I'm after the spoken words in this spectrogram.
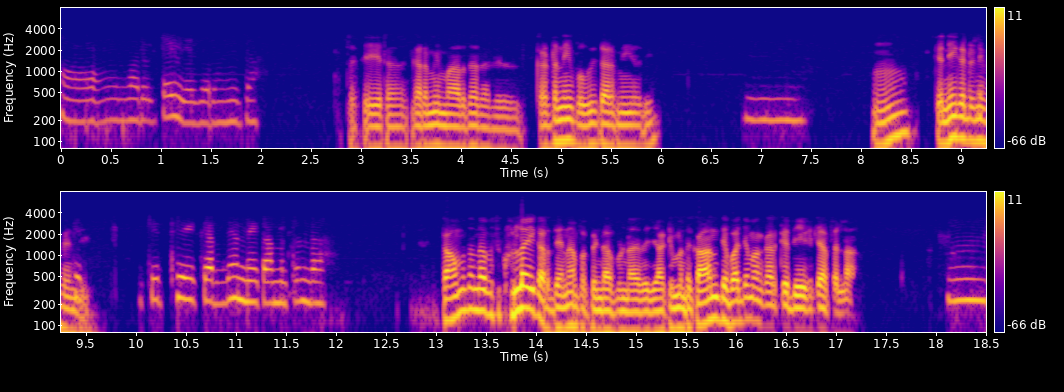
ਹਾਂ ਮਰ ਹੀ ਹੈ ਗਰਮੀ ਦਾ। ਤੇ ਫਿਰ ਗਰਮੀ ਮਾਰਦਾ ਤਾਂ ਫਿਰ ਕੱਢਣੀ ਪਊਗੀ ਗਰਮੀ ਉਹਦੀ। ਹਮ, ਹੂੰ ਕਿੰਨੀ ਕੱਢਣੀ ਪੈਂਦੀ? ਕਿੱਥੇ ਕਰਦੇ ਹੁੰਨੇ ਕੰਮ ਧੰਦਾ? ਕੰਮ ਤਾਂ ਬਸ ਖੁੱਲਾ ਹੀ ਕਰਦੇ ਆ ਨਾ ਆਪਾਂ ਪਿੰਡਾਂ ਪੁੰਡਾਂ ਵਿੱਚ ਜਾ ਕੇ। ਮੈਂ ਦੁਕਾਨ ਤੇ ਵੱਜਵਾਂ ਕਰਕੇ ਦੇਖ ਲਿਆ ਪਹਿਲਾਂ। ਹਮ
